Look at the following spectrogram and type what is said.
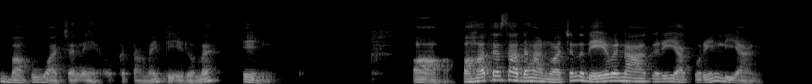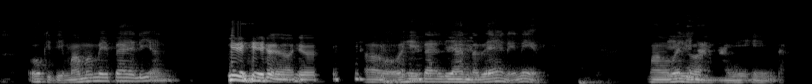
බහුවචනය. ඔක තමයි තේරුම එන්නේ. ආ පහත සඳහන් වචන දේවනාගරී අකුරින් ලියන්න. ඕක ඉතින් මම මේ පැය ලියන්නේ. එහෙනම් ලියන්න බෑනේ නේද? මමම ඒ හින්දා.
